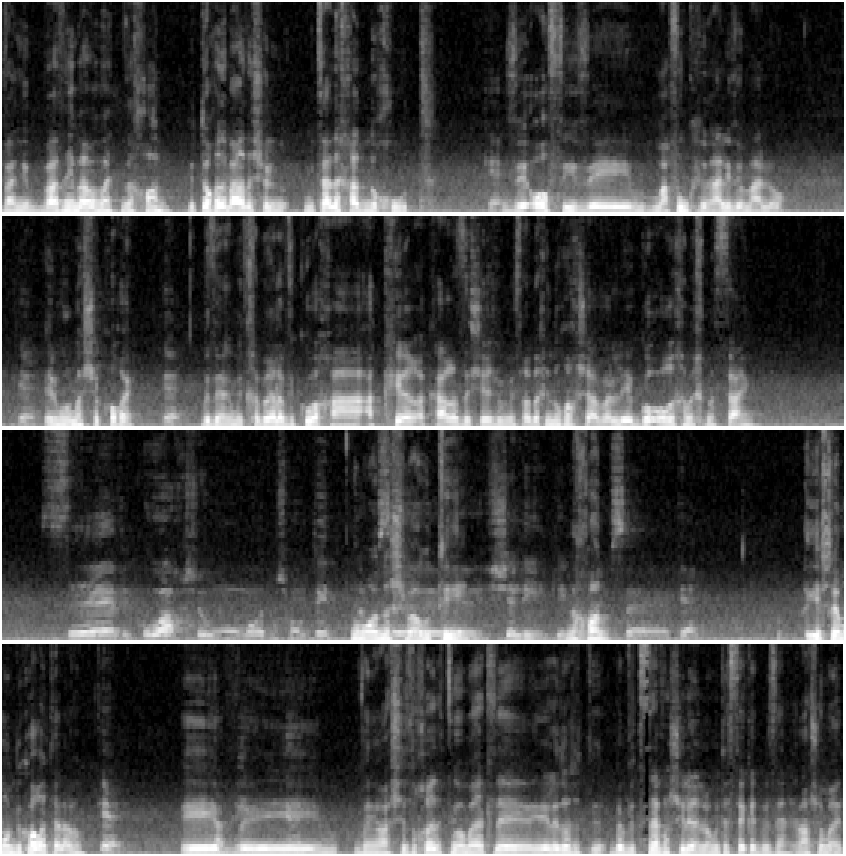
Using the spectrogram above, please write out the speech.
ואני, ואז אני באה באמת, נכון, בתוך הדבר הזה של מצד אחד נוחות, כן, ואופי, ומה פונקציונלי ומה לא, כן, אל מול מה שקורה. כן, וזה מתחבר לוויכוח העקר, עקר הזה שיש במשרד החינוך עכשיו, על אה, אורך המכנסיים. זה ויכוח שהוא מאוד משמעותי. הוא מאוד משמעותי. שלי, כאילו, נכון. הנושא, כן, יש לי המון ביקורת עליו. כן, אה, ו- ואני ממש זוכרת את עצמי אומרת לילדות, בבית הספר שלי אני לא מתעסקת בזה, אני ממש אומרת,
